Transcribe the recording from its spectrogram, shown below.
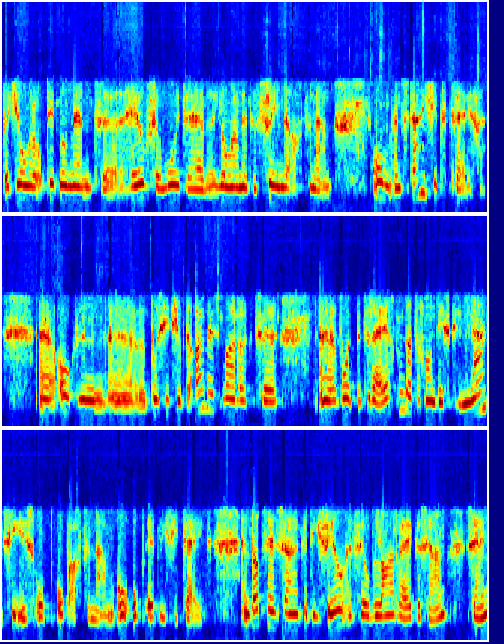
dat jongeren op dit moment heel veel moeite hebben, jongeren met een vreemde achternaam, om een stage te krijgen. Ook hun positie op de arbeidsmarkt eh, wordt bedreigd omdat er gewoon discriminatie is op, op achternaam, op, op etniciteit. En dat zijn zaken die veel en veel belangrijker zijn, zijn,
